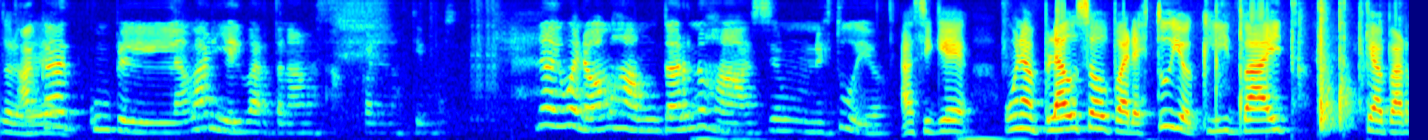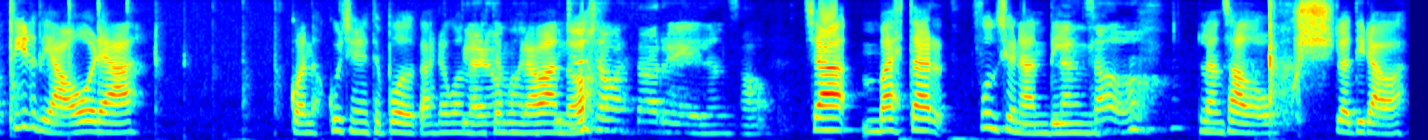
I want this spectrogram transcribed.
todo lo que Acá cumple la Mar y el Barto nada más con los tiempos. No, y bueno, vamos a mutarnos a hacer un estudio. Así que un aplauso para Estudio Clickbait, que a partir de ahora, cuando escuchen este podcast, no cuando lo estemos grabando, Ya va a estar eh, lanzado. Ya va a estar funcionando. Lanzado. Lanzado. Ush, la tiraba.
